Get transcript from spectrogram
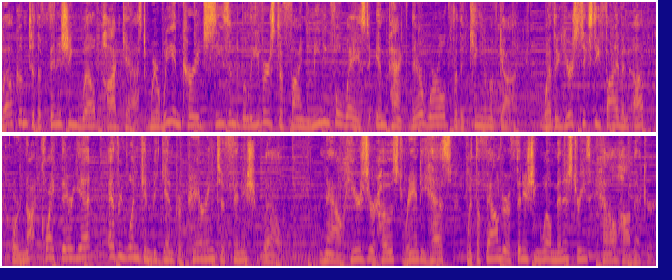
Welcome to the Finishing Well podcast, where we encourage seasoned believers to find meaningful ways to impact their world for the kingdom of God. Whether you're 65 and up or not quite there yet, everyone can begin preparing to finish well. Now, here's your host, Randy Hess, with the founder of Finishing Well Ministries, Hal Habecker.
